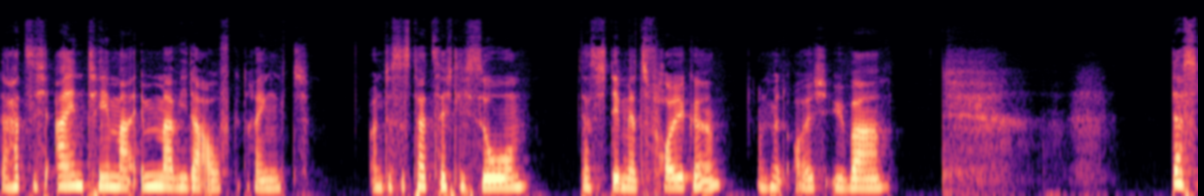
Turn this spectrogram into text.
da hat sich ein Thema immer wieder aufgedrängt. Und es ist tatsächlich so, dass ich dem jetzt folge und mit euch über das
